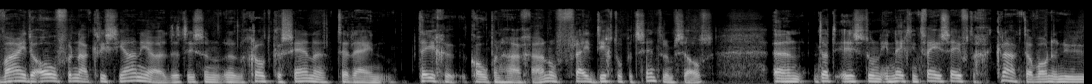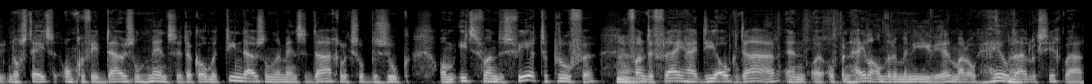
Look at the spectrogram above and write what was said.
waaide over naar Christiania. Dat is een, een groot kazerneterrein tegen Kopenhagen aan... of vrij dicht op het centrum zelfs... En dat is toen in 1972 gekraakt. Daar wonen nu nog steeds ongeveer duizend mensen. Daar komen tienduizenden mensen dagelijks op bezoek... om iets van de sfeer te proeven van de vrijheid die ook daar... en op een hele andere manier weer, maar ook heel duidelijk zichtbaar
